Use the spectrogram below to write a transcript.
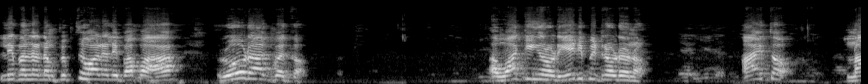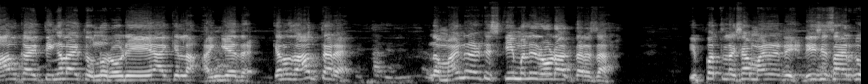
ಇಲ್ಲಿ ಬಂದ್ರೆ ನಮ್ಮ ಫಿಫ್ತ್ ವಾರ್ಡಲ್ಲಿ ಪಾಪ ರೋಡ್ ಆಗಬೇಕು. ಆ walking road A D P ರೋಡನು ಆಯಿತು, ನಾಲ್ಕೈದು ತಿಂಗಳಾಯಿತು, ಇನ್ನೂ ರೋಡೇ ಹಾಕಿಲ್ಲ. ಹಂಗೇ ಇದೆ. ಕೆಲವ್ರು ಹಾಕ್ತಾರೆ ನಮ್ಮ ಮೈನಾರಿಟಿ ಸ್ಕೀಮಲ್ಲಿ ರೋಡ್ ಹಾಕ್ತಾರೆ ಸರ್. ಇಪ್ಪತ್ತು ಲಕ್ಷ ಮೈನಾರಿಟಿ. ಡಿ ಸಿ ಸರ್ಗೂ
